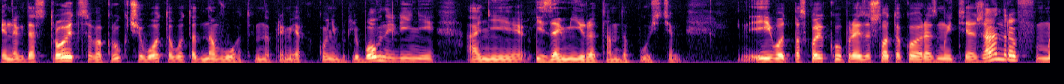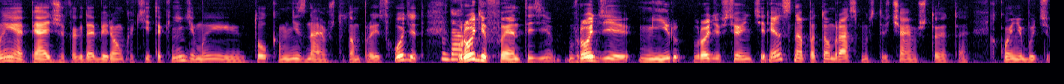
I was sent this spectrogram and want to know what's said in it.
иногда строится вокруг чего-то вот одного. Там, например, какой-нибудь любовной линии, а не из-за мира, там, допустим. И вот поскольку произошло такое размытие жанров, мы, опять же, когда берем какие-то книги, мы толком не знаем, что там происходит. Да. Вроде фэнтези, вроде мир, вроде все интересно, а потом раз мы встречаем, что это какой-нибудь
